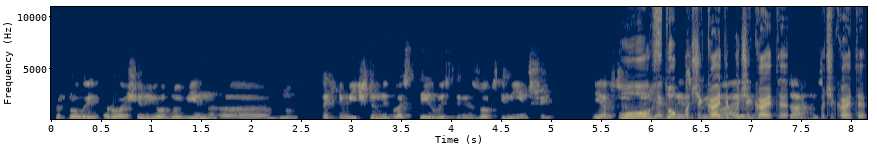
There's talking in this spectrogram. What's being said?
спиртовий розчин йоду він е, ну, за хімічними властивостями зовсім інший. І О, стоп, почекайте, почекайте, захист. Почекайте,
